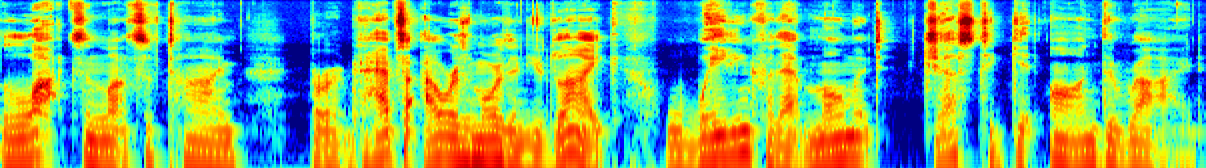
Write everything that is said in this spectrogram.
lots and lots of time, perhaps hours more than you'd like, waiting for that moment just to get on the ride?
